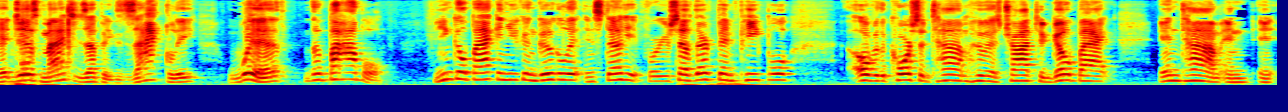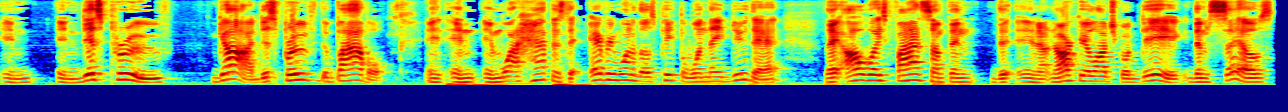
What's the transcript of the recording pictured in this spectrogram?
it just matches up exactly with the Bible. You can go back and you can Google it and study it for yourself. There have been people over the course of time who has tried to go back in time and, and, and disprove God, disprove the Bible. And, and, and what happens to every one of those people when they do that, they always find something that, in an archaeological dig themselves.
